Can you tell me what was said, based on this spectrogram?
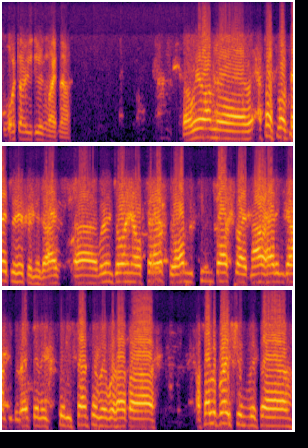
what are you doing right now? Well, we're on the. First of all, great to hear from you guys. Uh, we're enjoying ourselves. We're on the team bus right now, heading down to the Reykjavik city centre where we'll have a, a celebration with uh,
